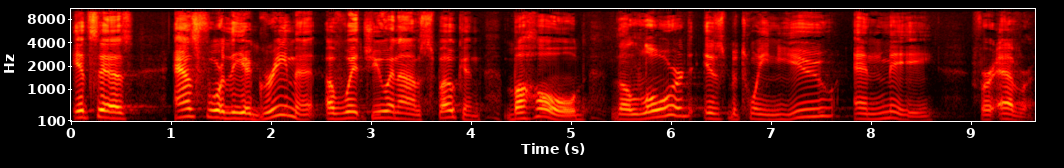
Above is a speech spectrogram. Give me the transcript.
It says, As for the agreement of which you and I have spoken, behold, the Lord is between you and me forever.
